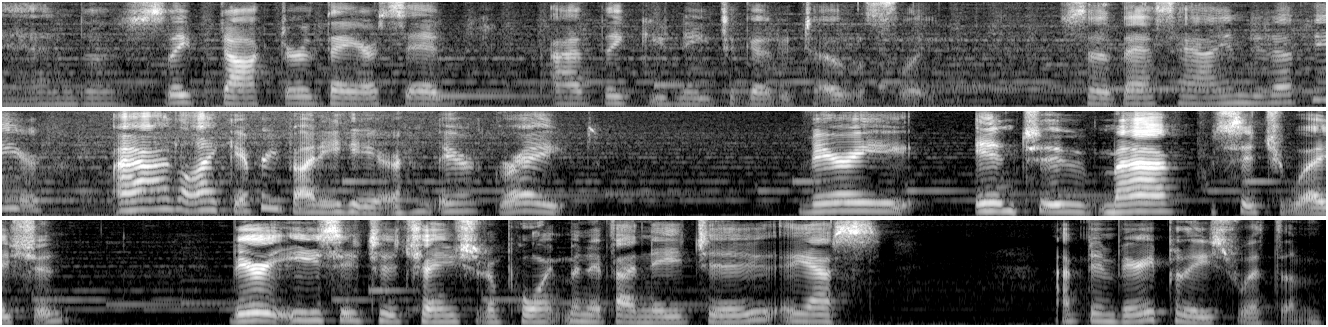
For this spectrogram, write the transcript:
and the sleep doctor there said, I think you need to go to total sleep. So that's how I ended up here. I like everybody here, they're great. Very into my situation. Very easy to change an appointment if I need to. Yes, I've been very pleased with them.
